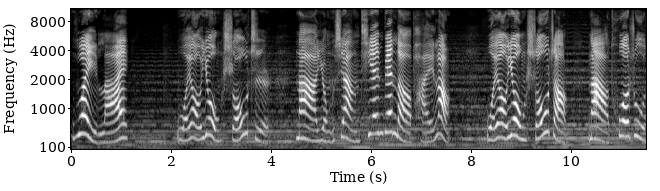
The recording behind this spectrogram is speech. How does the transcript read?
未来。我要用手指。那涌向天边的排浪，我要用手掌；那托住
